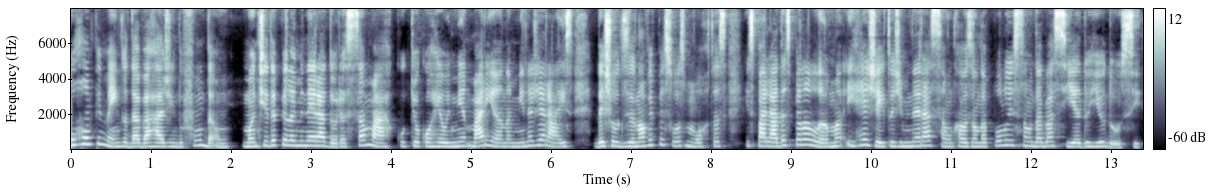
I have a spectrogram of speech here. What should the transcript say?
O rompimento da barragem do Fundão, mantida pela mineradora Samarco, que ocorreu em Mariana, Minas Gerais, deixou 19 pessoas mortas, espalhadas pela lama e rejeitos de mineração, causando a poluição da bacia do Rio Doce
